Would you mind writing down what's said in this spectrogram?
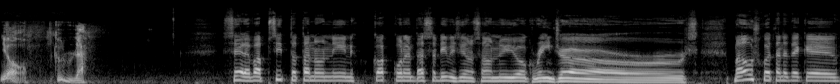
Joo, kyllä. Selvä. Sitten tota, no, niin, kakkonen tässä divisioonassa on New York Rangers. Mä uskon, että ne tekee,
